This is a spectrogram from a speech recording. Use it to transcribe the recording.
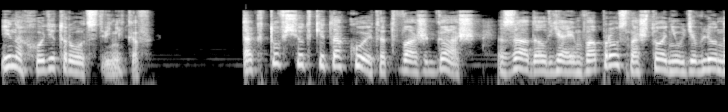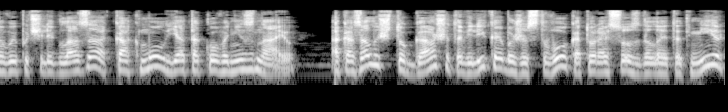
и находит родственников. «Так кто все-таки такой этот ваш Гаш?» Задал я им вопрос, на что они удивленно выпучили глаза, как, мол, я такого не знаю. Оказалось, что Гаш – это великое божество, которое создало этот мир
